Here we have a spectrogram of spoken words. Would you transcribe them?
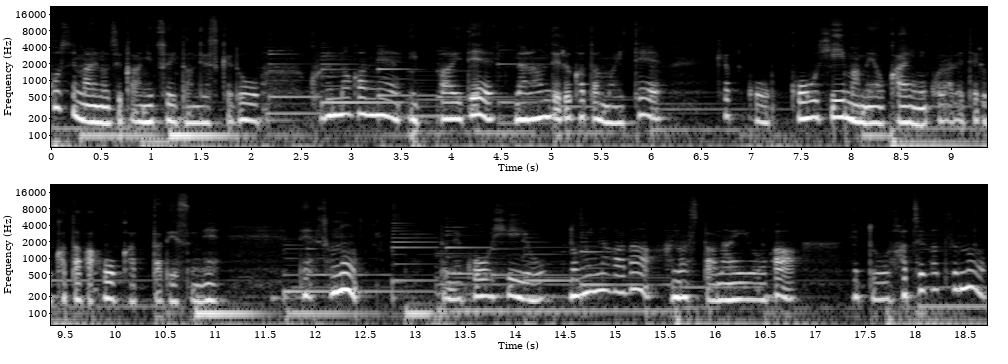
少し前の時間に着いたんですけど車がねいっぱいで並んでる方もいて結構コーヒー豆を買いに来られてる方が多かったですね。でその、えっとね、コーヒーを飲みながら話した内容が、えっと、8月の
